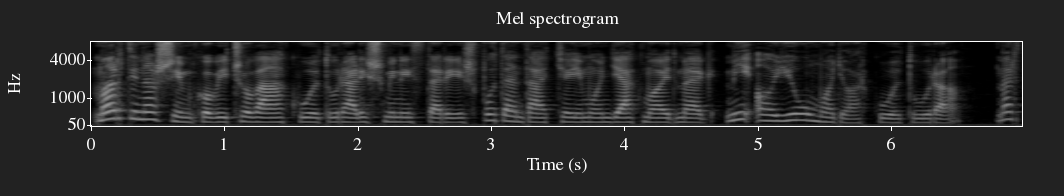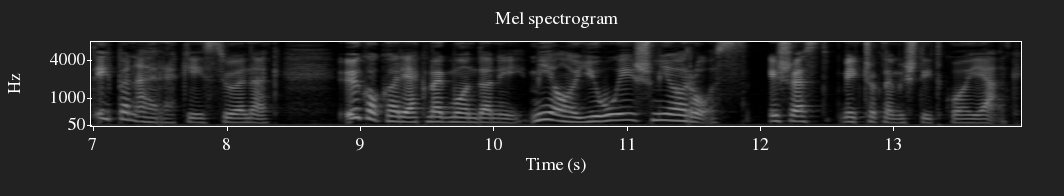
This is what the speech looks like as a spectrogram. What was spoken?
Martina Simkovicsová kulturális miniszter és potentátjai mondják majd meg, mi a jó magyar kultúra, mert éppen erre készülnek. Ők akarják megmondani, mi a jó és mi a rossz, és ezt még csak nem is titkolják.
